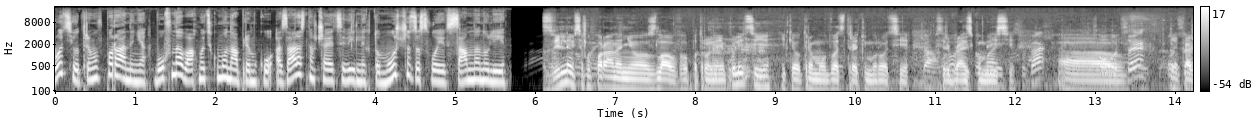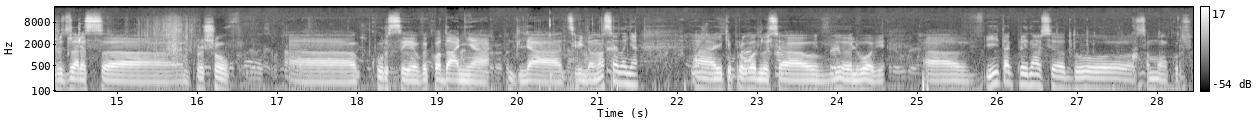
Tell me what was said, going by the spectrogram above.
році отримав поранення, був на Бахмутському напрямку, а зараз навчає цивільних тому, що засвоїв сам на нулі. Звільнився по пораненню з лав патрульної поліції, яке отримав у 23-му році в Серебрянському лісі. Як кажуть, зараз пройшов курси викладання для цивільного населення, які проводилися в Львові. І так приєднався до самого курсу.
